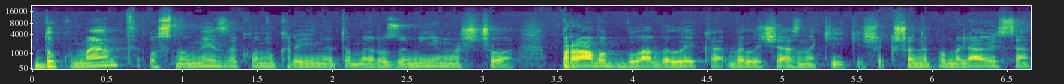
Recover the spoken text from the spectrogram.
документ, основний закон України, то ми розуміємо, що правок була велика величезна кількість. Якщо не помиляюся,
